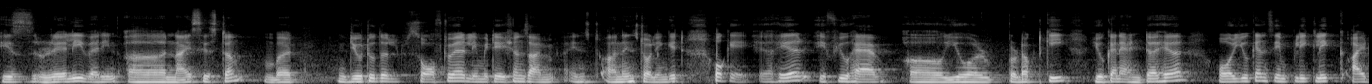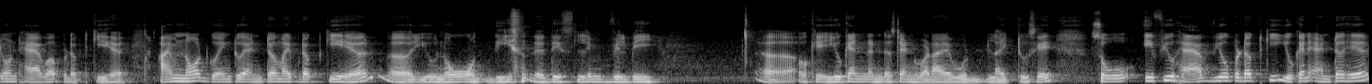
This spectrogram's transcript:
is really very uh, nice system but due to the software limitations i'm uninstalling it. Okay uh, here if you have uh, your product key you can enter here or you can simply click i don't have a product key here. I'm not going to enter my product key here. Uh, you know these this limb will be uh, okay you can understand what i would like to say. So if you have your product key you can enter here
